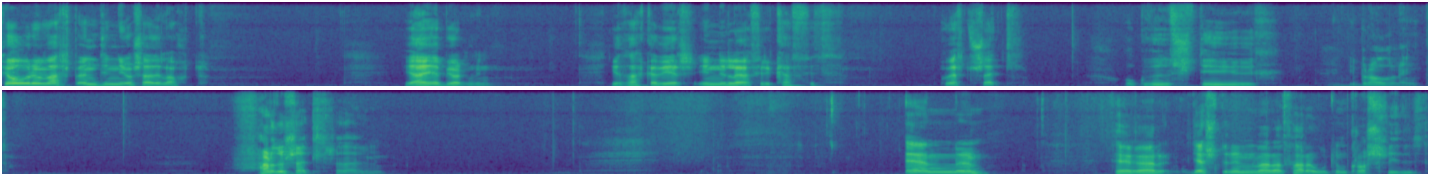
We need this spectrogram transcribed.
Þjóðurinn varp öndinni og saði látt. Jæja björn minn, ég þakka þér innilega fyrir kaffið og verðt sæl og Guð stýðið í bráðalengd. Farðu sæl, sagði aðeins minn. En um, þegar gesturinn var að fara út um krosslíðið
